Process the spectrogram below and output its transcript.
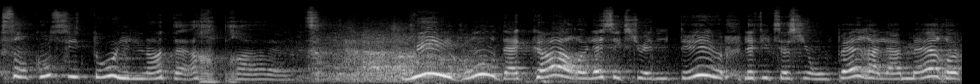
sans qu'aussitôt il l'interprète. Oui, bon, d'accord, la sexualité, la fixation au père, à la mère,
